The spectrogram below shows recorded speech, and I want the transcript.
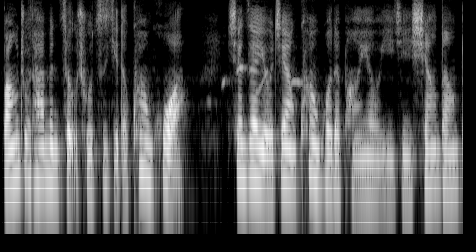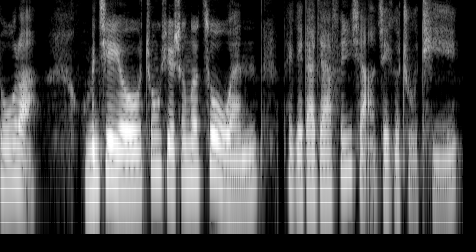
帮助他们走出自己的困惑。现在有这样困惑的朋友已经相当多了。我们借由中学生的作文来给大家分享这个主题，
